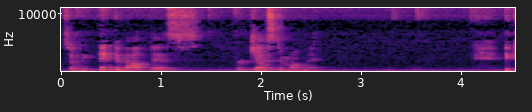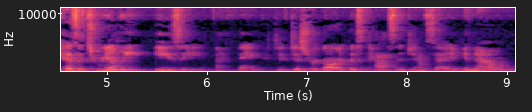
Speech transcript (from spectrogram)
So if we think about this for just a moment, because it's really easy, I think, to disregard this passage and say, you know,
